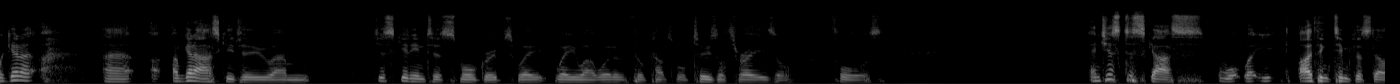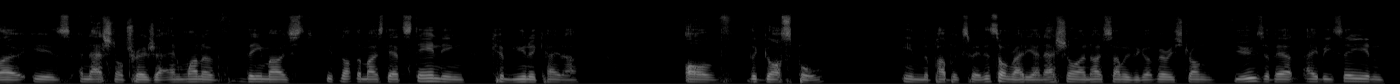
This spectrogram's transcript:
we're gonna. Uh, I'm going to ask you to um, just get into small groups where where you are, whatever feel comfortable, twos or threes or fours, and just discuss what, what you, I think Tim Costello is a national treasure and one of the most, if not the most outstanding communicator of the gospel in the public sphere. This is on Radio National. I know some of you got very strong views about ABC and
